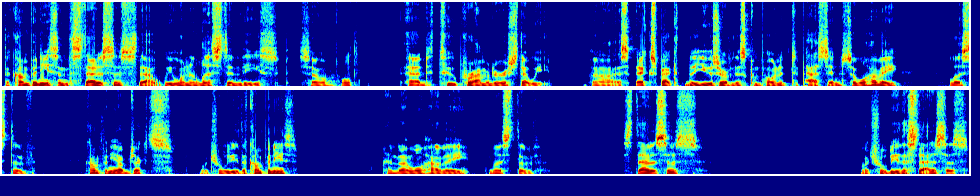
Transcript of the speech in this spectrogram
the companies and the statuses that we want to list in these. So we'll add two parameters that we uh, expect the user of this component to pass in. So we'll have a list of company objects, which will be the companies, and then we'll have a list of statuses, which will be the statuses.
